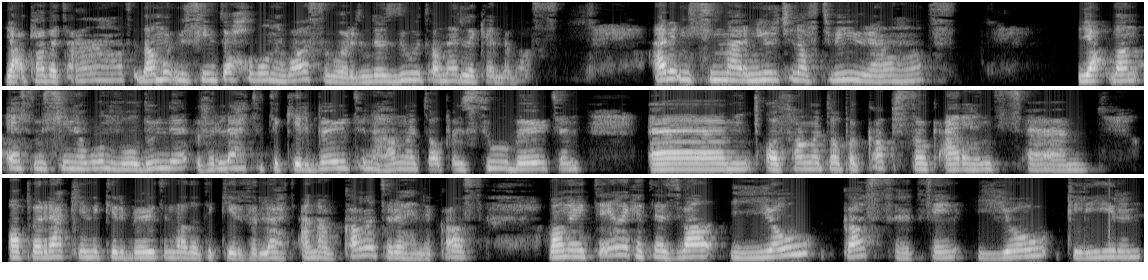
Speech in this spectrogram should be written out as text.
Ja, ik heb het aangehad. Dan moet misschien toch gewoon gewassen worden. Dus doe het onmiddellijk in de was. Heb ik misschien maar een uurtje of twee uur aangehad? Ja, dan is het misschien gewoon voldoende. Verlucht het een keer buiten, hang het op een stoel buiten. Ehm, of hang het op een kapstok ergens ehm, op een rekje een keer buiten, dat het een keer verlucht. En dan kan het terug in de kast. Want uiteindelijk, het is wel jouw kast. Het zijn jouw kleren.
